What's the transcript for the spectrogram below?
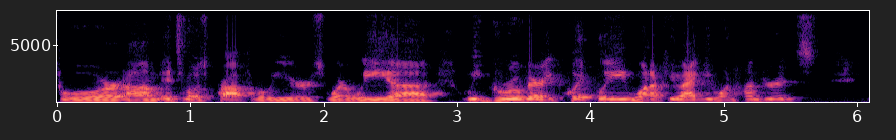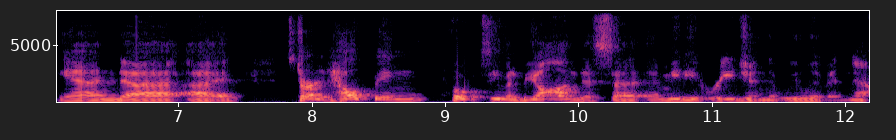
for um, its most profitable years, where we uh, we grew very quickly, won a few Aggie 100s, and uh, uh, started helping folks even beyond this uh, immediate region that we live in now.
